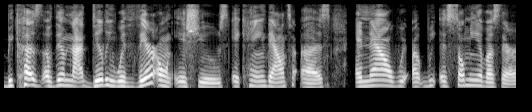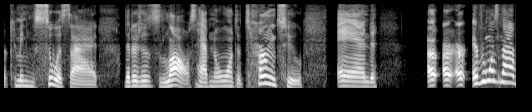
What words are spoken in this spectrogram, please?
because of them not dealing with their own issues it came down to us and now we, uh, we there's so many of us that are committing suicide that are just lost have no one to turn to and uh, uh, uh, everyone's not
